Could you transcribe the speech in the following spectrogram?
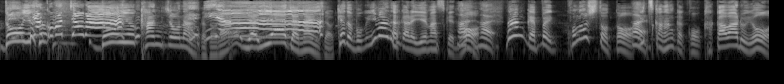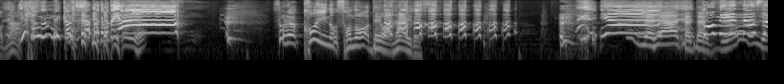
どういう、困っちゃどういう感情なんですかそれ。いや、嫌じゃないんですよ。けど僕今だから言えますけど、はいはいなんかやっぱりこの人とはいいつかなんかこう関わるような、うな。やだ、運命感じちゃったってこと、いやいやいやそれは恋のそのではないです。いやいやじゃない。ごめんなさい。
